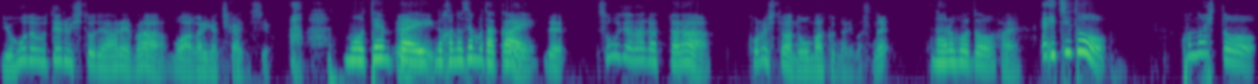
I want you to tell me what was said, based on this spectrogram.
よほど打てる人であれば、もう上がりが近いですよ。もうテンパイの可能性も高い。ええで、そうじゃなかったら、この人はノーマークになりますね。なるほど。はい。え、一度、この人、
